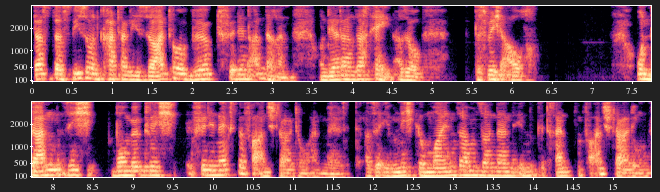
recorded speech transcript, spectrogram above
Dass das wie so ein Katalysator wirkt für den anderen. Und der dann sagt, hey, also das will ich auch. Und dann sich womöglich für die nächste Veranstaltung anmeldet. Also eben nicht gemeinsam, sondern in getrennten Veranstaltungen.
